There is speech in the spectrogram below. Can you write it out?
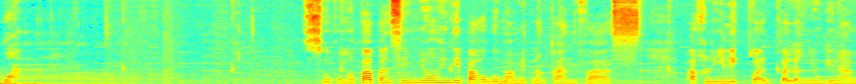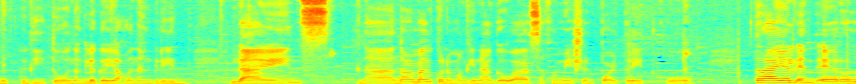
1. So, kung mapapansin nyo, hindi pa ako gumamit ng canvas. Acrylic pad pa lang yung ginamit ko dito. Naglagay ako ng grid lines na normal ko namang ginagawa sa commission portrait ko. Trial and error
